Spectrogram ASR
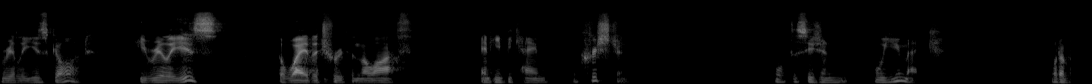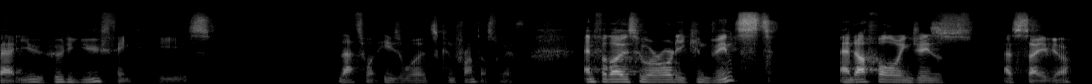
really is God. He really is the way, the truth, and the life. And he became a Christian. What decision will you make? What about you? Who do you think he is? That's what his words confront us with. And for those who are already convinced and are following Jesus as Savior,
